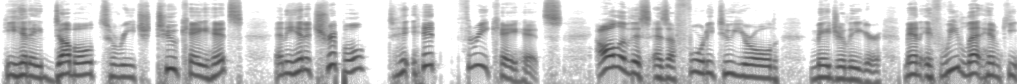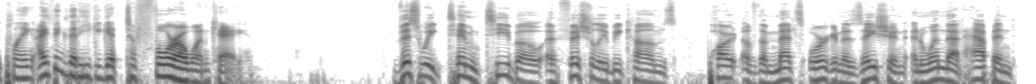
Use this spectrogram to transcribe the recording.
he hit a double to reach 2K hits, and he hit a triple to hit 3K hits. All of this as a 42 year old major leaguer. Man, if we let him keep playing, I think that he could get to 401K. This week, Tim Tebow officially becomes part of the Mets organization. And when that happened,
